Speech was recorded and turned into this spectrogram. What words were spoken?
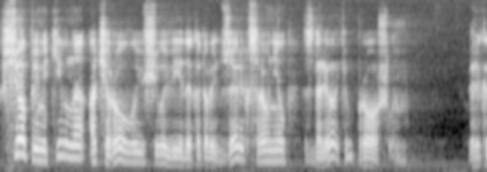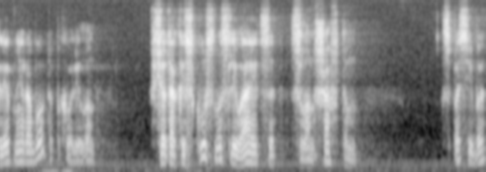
все примитивно очаровывающего вида, который Джерик сравнил с далеким прошлым. Великолепная работа, похвалил он. Все так искусно сливается с ландшафтом. Спасибо,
